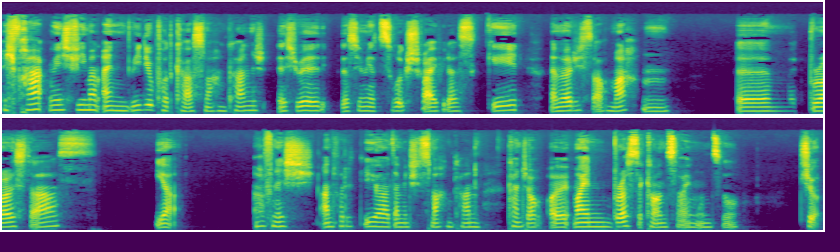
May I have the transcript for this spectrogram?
Ich frage mich, wie man einen Videopodcast machen kann. Ich, ich will, dass ihr mir jetzt zurückschreibt, wie das geht. Dann würde ich es auch machen. Ähm, mit Brawl Stars. Ja. Hoffentlich antwortet ihr, damit ich es machen kann. Kann ich auch eu- meinen Brawl Account zeigen und so. Tschüss.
